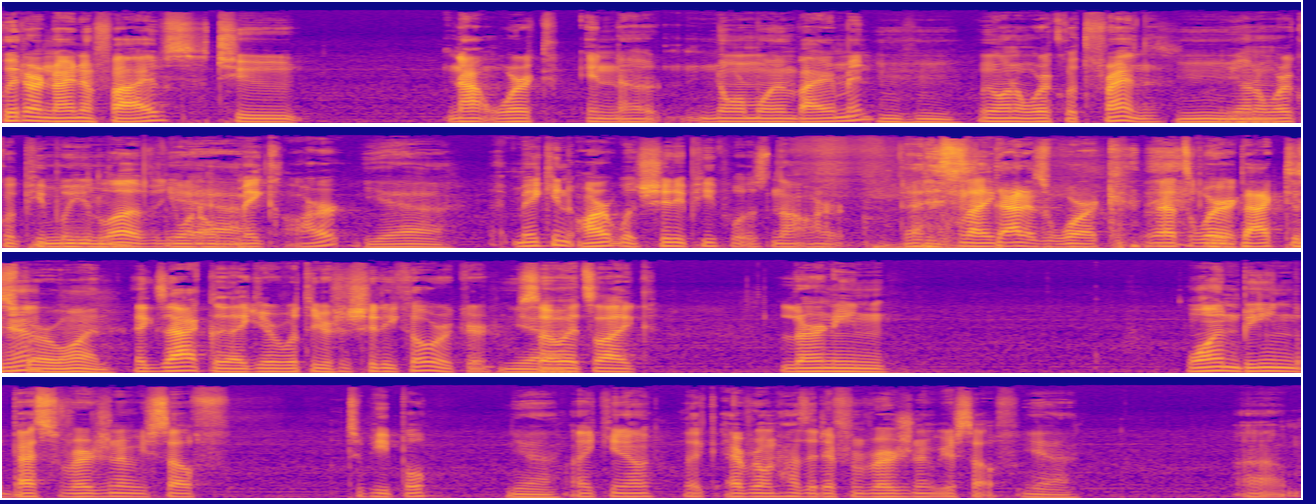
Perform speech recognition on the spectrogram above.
quit our nine to fives to not work in a normal environment Mm-hmm. we want to work with friends Mm. you want to work with people you Mm. love you want to make art Yeah, making art with shitty people is not art that is Like, that is work. that's work back to Yeah. square one. Exactly, like you're with your shitty coworker. Yeah. So it's like learning one being the best version of yourself to people. Yeah, Like you know, like everyone has a different version of yourself, yeah. Um,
